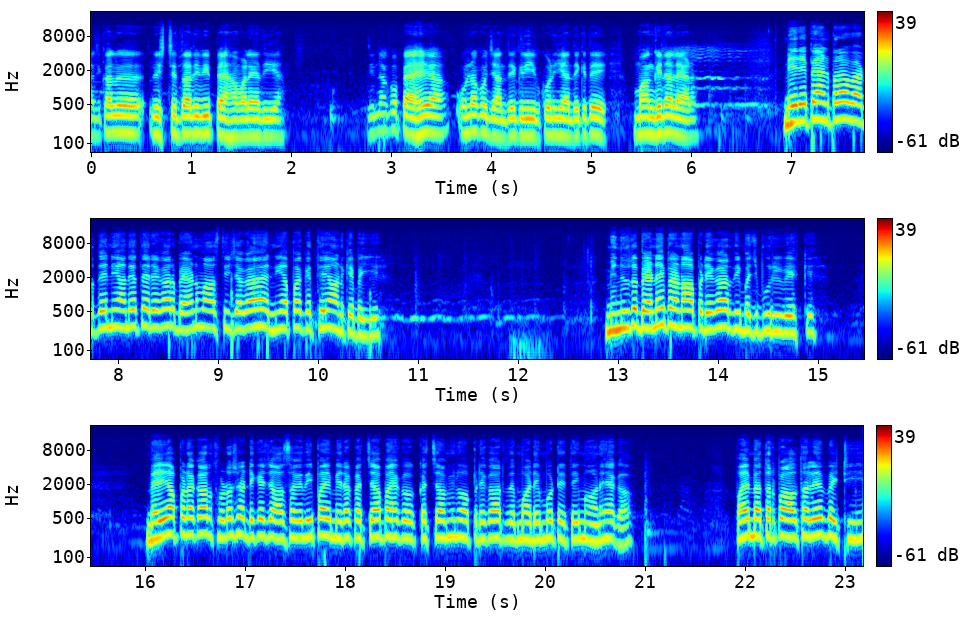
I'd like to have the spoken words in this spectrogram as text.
ਅੱਜ ਕੱਲ ਰਿਸ਼ਤੇਦਾਰੀ ਵੀ ਪੈਸਿਆਂ ਵਾਲਿਆਂ ਦੀ ਆ। ਜਿਨ੍ਹਾਂ ਕੋਲ ਪੈਸੇ ਆ ਉਹਨਾਂ ਕੋਲ ਜਾਂਦੇ ਗਰੀਬ ਕੋਲ ਨਹੀਂ ਜਾਂਦੇ ਕਿਤੇ ਮੰਗ ਨਾ ਲੈਣ। ਮੇਰੇ ਭੈਣ ਭਰਾ ਵੜਦੇ ਨਹੀਂ ਆਂਦੇ ਤੇਰੇ ਘਰ ਬਹਿਣ ਵਾਸਤੇ ਜਗ੍ਹਾ ਹੈ ਨਹੀਂ ਆਪਾਂ ਕਿੱਥੇ ਆਣ ਕੇ ਬਈਏ। ਮੈਨੂੰ ਤਾਂ ਬਹਿਣਾ ਹੀ ਪੈਣਾ ਆਪਣੇ ਘਰ ਦੀ ਮਜਬੂਰੀ ਵੇਖ ਕੇ। ਮੈਂ ਇਹ ਆਪਣਾ ਘਰ ਥੋੜਾ ਛੱਡ ਕੇ ਜਾ ਸਕਦੀ ਭਾਵੇਂ ਮੇਰਾ ਕੱਚਾ ਭਾਵੇਂ ਕ- ਕੱਚਾ ਮੈਨੂੰ ਆਪਣੇ ਘਰ ਦੇ ਮਾੜੇ ਮੋਟੇ ਤੇ ਹੀ ਮਾਣ ਹੈਗਾ। ਭਾਵੇਂ ਮੈਂ ਤਰਪਾਲ ਥੱਲੇ ਬੈਠੀ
